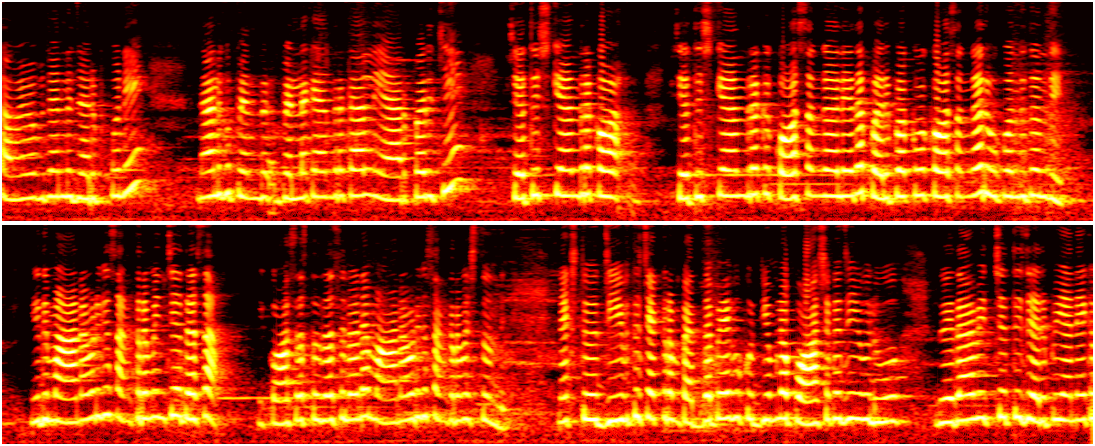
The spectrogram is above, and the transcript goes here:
సమవిభజనలు జరుపుకుని నాలుగు పెంద పిల్ల కేంద్రకాలను ఏర్పరిచి చతుష్కేంద్ర కో చతుష్కేంద్రక కోశంగా లేదా పరిపక్వ కోశంగా రూపొందుతుంది. ఇది మానవుడికి సంక్రమించే దశ. ఈ కోశస్థ దశలోనే మానవుడికి సంక్రమిస్తుంది. నెక్స్ట్ జీవిత చక్రం పెద్ద పేగు కుడ్యంలో పోషక జీవులు ద్విధావిచ్ఛత్తి జరిపి అనేక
